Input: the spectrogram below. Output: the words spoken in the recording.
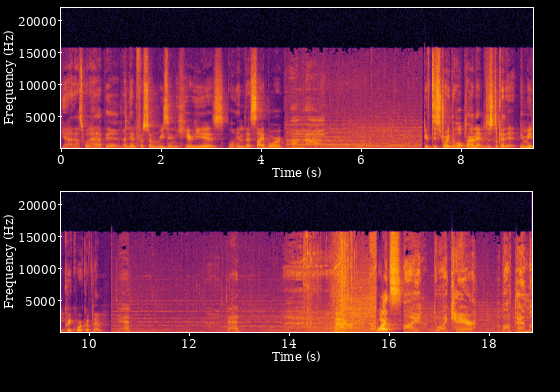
Yeah, that's what happened. And then for some reason, here he is. What in the cyborg? Oh no. They've destroyed the whole planet. Just look at it. They made quick work of them. Dad? Dad? What? Why do I care about them?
